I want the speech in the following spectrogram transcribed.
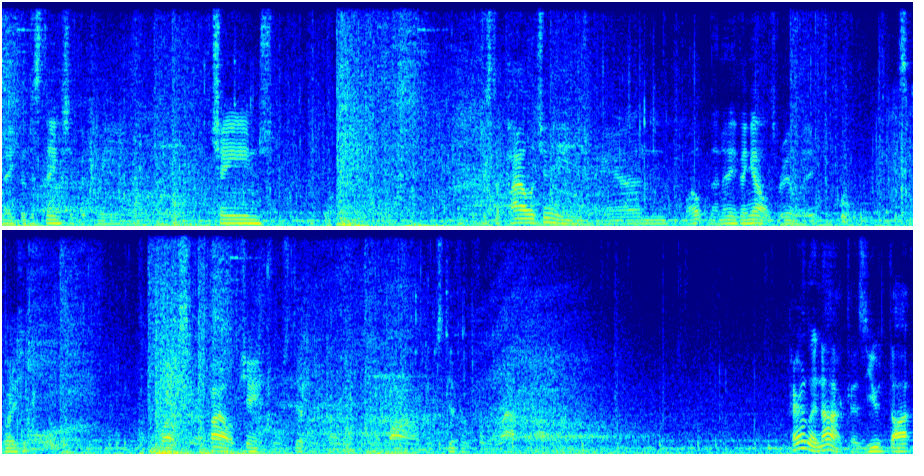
make the distinction between change, just a pile of change, and, well, then anything else, really. So what are you... Well, sir, a pile of change looks different from a bomb. Looks different from a laptop. Apparently not, because you thought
